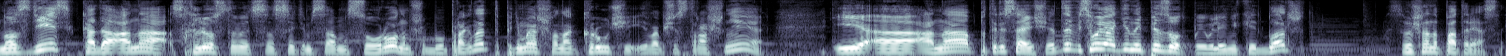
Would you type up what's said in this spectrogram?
Но здесь, когда она схлестывается с этим самым Сауроном, чтобы его прогнать, ты понимаешь, что она круче и вообще страшнее. И э, она потрясающая. Это всего один эпизод появления Кейт Бланшет. Совершенно потрясный.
